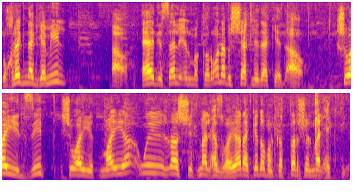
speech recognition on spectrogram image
مخرجنا الجميل. آه آدي سلق المكرونة بالشكل ده كده. آه شوية زيت شوية مية ورشة ملح صغيرة كده وما نكترش الملح كتير.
